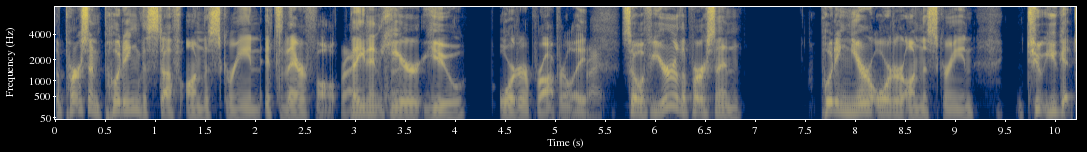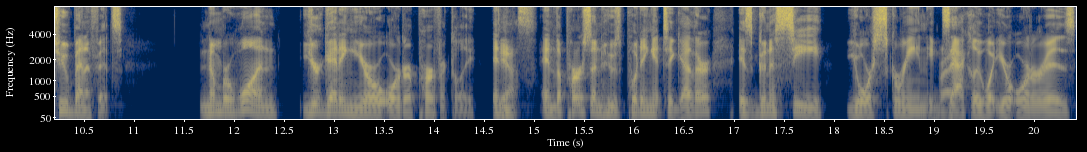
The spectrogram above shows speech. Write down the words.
The person putting the stuff on the screen, it's their fault. Right, They didn't right. hear you order properly. Right. So if you're the person putting your order on the screen, two you get two benefits. Number one, you're getting your order perfectly. And yes. and the person who's putting it together is going to see your screen exactly what your order is.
